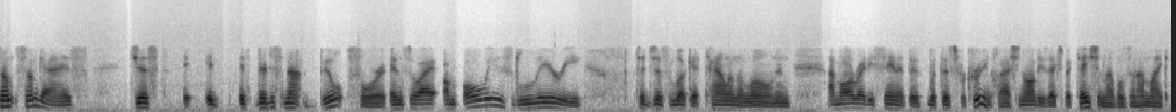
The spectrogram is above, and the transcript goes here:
Some some guys just it, it, it they're just not built for it, and so I I'm always leery to just look at talent alone and. I'm already seeing it with this recruiting class, know, all these expectation levels, and I'm like,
